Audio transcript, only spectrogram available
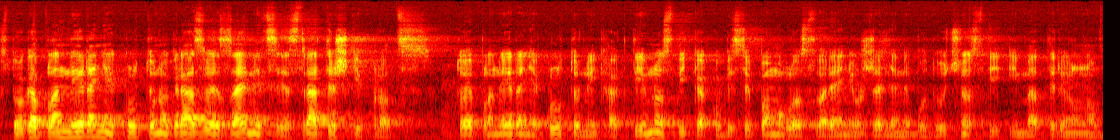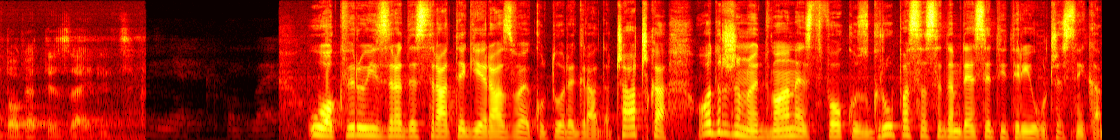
Stoga planiranje kulturnog razvoja zajednice je strateški proces. To je planiranje kulturnih aktivnosti kako bi se pomoglo ostvarenju željene budućnosti i materijalno bogate zajednice. U okviru izrade strategije razvoja kulture grada Čačka održano je 12 fokus grupa sa 73 učesnika.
